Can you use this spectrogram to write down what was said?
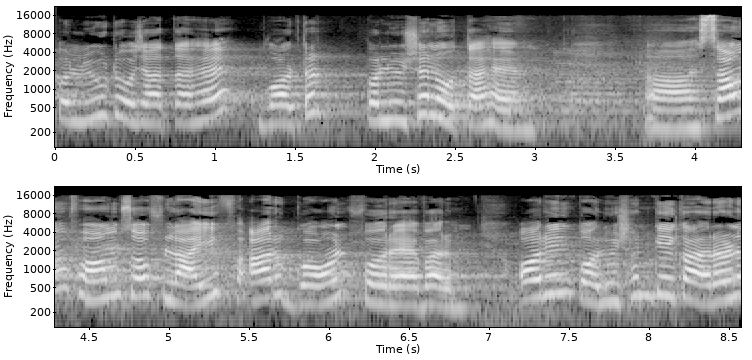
पोल्यूट हो जाता है। वाटर पोल्यूशन होता है। Some forms of life are gone for ever और इन पॉल्यूशन के कारण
